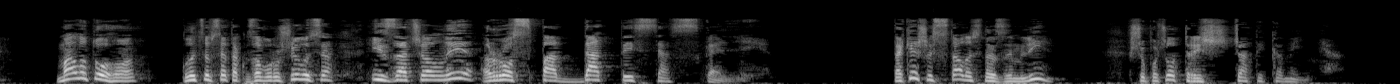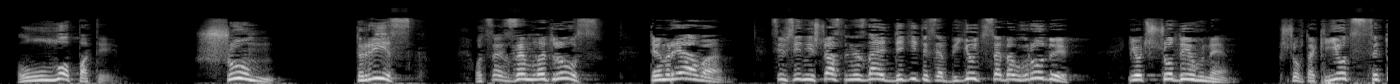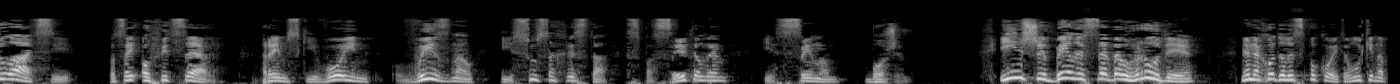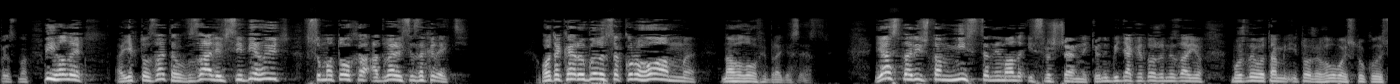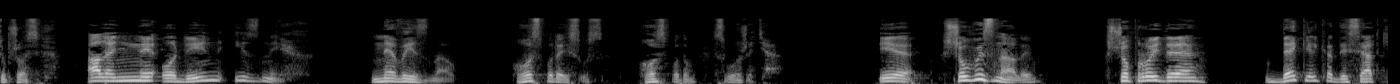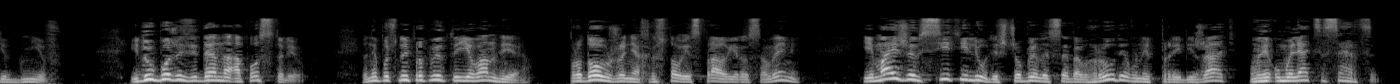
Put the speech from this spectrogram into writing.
Мало того, коли це все так заворушилося, і почали розпадатися скелі. Таке щось сталося на землі, що почало тріщати каміння, лопати, шум, тріск, оце землетрус, темрява. Ці всі нещасні не знають, де дітися, б'ють себе в груди. І от що дивне, що в такій от ситуації оцей офіцер, римський воїн, визнав Ісуса Христа Спасителем і Сином Божим. Інші били себе в груди, не знаходили спокою. В Луки написано. Бігали, як то знаєте, в залі всі бігають, суматоха, а двері всі закриті. Отаке робилося кругом на голові, браті сестри. Ясна річ, там місця не мали і священники. Вони, бідняки, теж не знаю, можливо, там і теж головою стукались об щось. Але не один із них не визнав Господа Ісуса Господом свого життя. І щоб ви знали, що пройде декілька десятків днів, і Дух Божий зійде на апостолів, і вони почнуть проповідати Євангелія, продовження Христової справи в Єрусалимі. І майже всі ті люди, що били себе в груди, вони прибіжать, вони умиляться серцем.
